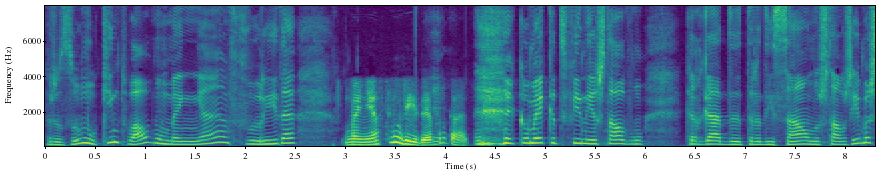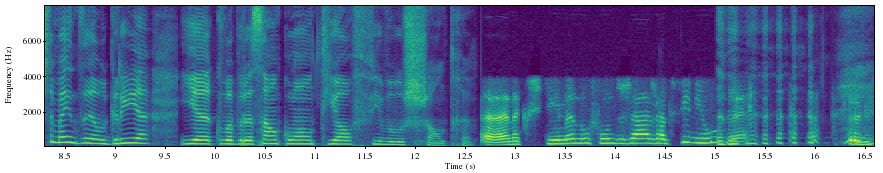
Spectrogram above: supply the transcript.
presumo, o quinto álbum, Manhã Florida. Manhã Florida, é verdade. Como é que define este álbum carregado de tradição, nostalgia, mas também de alegria e a colaboração com Teófilo Chantre? A Ana Cristina, no fundo, já, já definiu, né? tradição,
